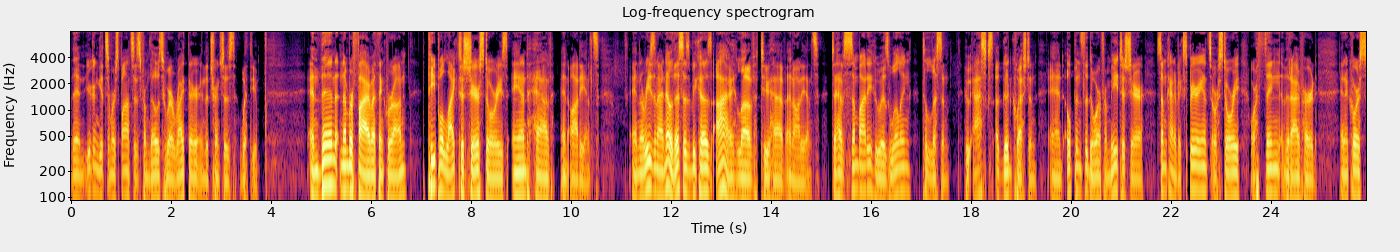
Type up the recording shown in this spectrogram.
Then you're going to get some responses from those who are right there in the trenches with you. And then number five, I think we're on people like to share stories and have an audience. And the reason I know this is because I love to have an audience, to have somebody who is willing to listen, who asks a good question and opens the door for me to share some kind of experience or story or thing that I've heard. And of course,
